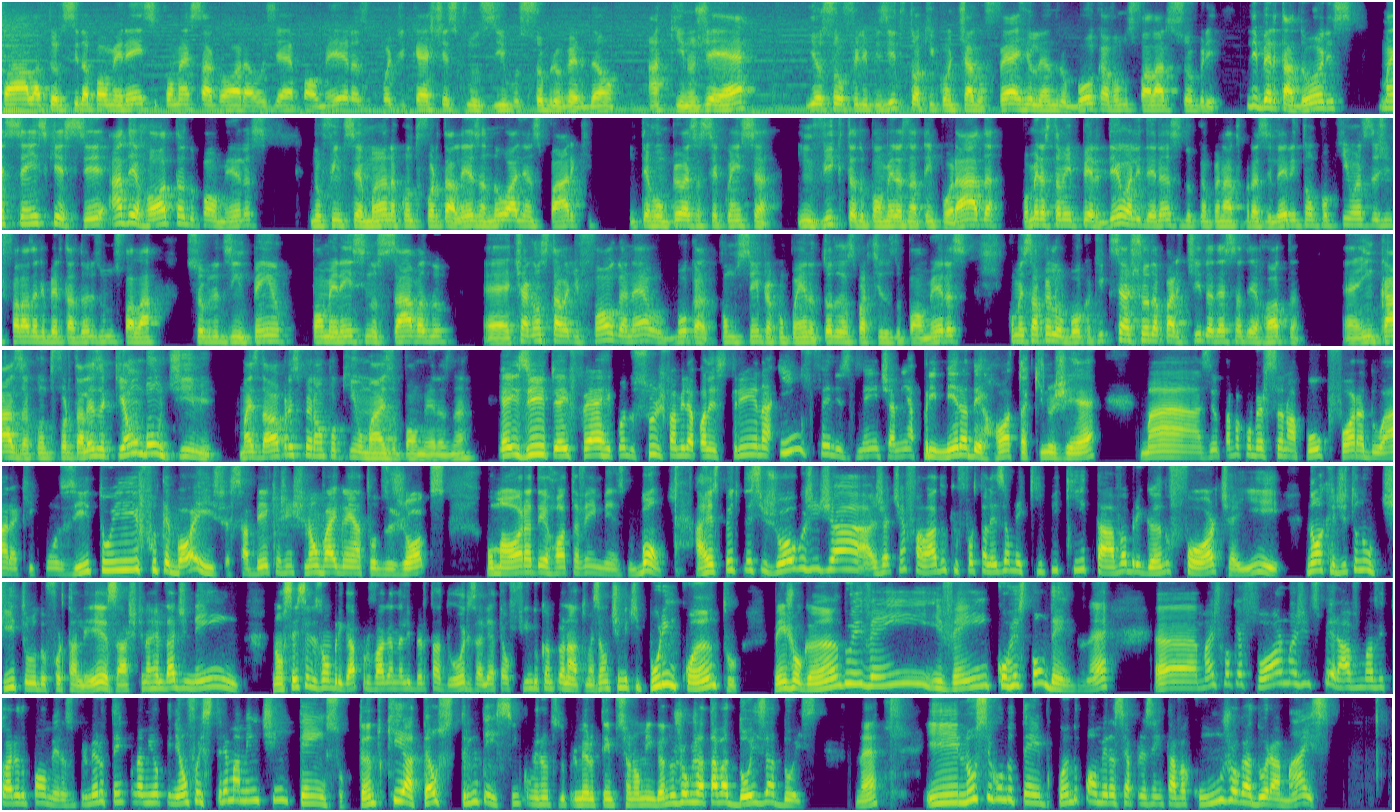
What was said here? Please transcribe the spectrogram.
Fala, torcida palmeirense. Começa agora o GE Palmeiras, o podcast exclusivo sobre o Verdão aqui no GE. E eu sou o Felipe Zito, estou aqui com o Thiago Ferri o Leandro Boca. Vamos falar sobre Libertadores, mas sem esquecer a derrota do Palmeiras no fim de semana contra o Fortaleza no Allianz Parque. Interrompeu essa sequência invicta do Palmeiras na temporada. O Palmeiras também perdeu a liderança do Campeonato Brasileiro. Então, um pouquinho antes da gente falar da Libertadores, vamos falar sobre o desempenho palmeirense no sábado. É, Tiagão estava de folga, né? O Boca, como sempre, acompanhando todas as partidas do Palmeiras. Começar pelo Boca. O que, que você achou da partida dessa derrota é, em casa contra o Fortaleza, que é um bom time, mas dava para esperar um pouquinho mais do Palmeiras, né? E aí, Zito, e aí, Ferri, quando surge Família Palestrina, infelizmente a minha primeira derrota aqui no GE, mas eu estava conversando há pouco fora do ar aqui com o Zito e futebol é isso, é saber que a gente não vai ganhar todos os jogos, uma hora a derrota vem mesmo. Bom, a respeito desse jogo, a gente já, já tinha falado que o Fortaleza é uma equipe que estava brigando forte aí. Não acredito no título do Fortaleza, acho que na realidade nem. Não sei se eles vão brigar por vaga na Libertadores ali até o fim do campeonato, mas é um time que, por enquanto, vem jogando e vem, e vem correspondendo, né? Uh, mas, de qualquer forma, a gente esperava uma vitória do Palmeiras. O primeiro tempo, na minha opinião, foi extremamente intenso. Tanto que até os 35 minutos do primeiro tempo, se eu não me engano, o jogo já estava 2 a 2 né? E no segundo tempo, quando o Palmeiras se apresentava com um jogador a mais,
